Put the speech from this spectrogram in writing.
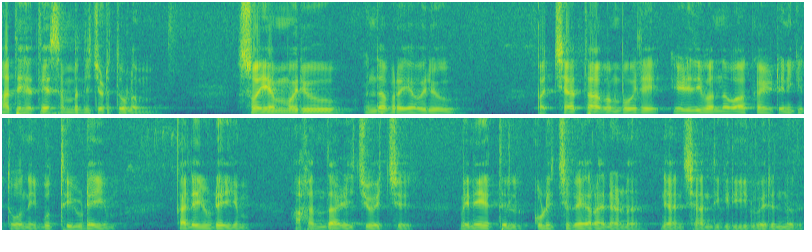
അദ്ദേഹത്തെ സംബന്ധിച്ചിടത്തോളം സ്വയം ഒരു എന്താ പറയുക ഒരു പശ്ചാത്താപം പോലെ എഴുതി വന്ന വാക്കായിട്ട് എനിക്ക് തോന്നി. ബുദ്ധിയുടെയും കലയുടെയും അഹന്ത അഴിച്ചു വെച്ച് വിനയത്തിൽ കുളിച്ചു കയറാനാണ് ഞാൻ ശാന്തിഗിരിയിൽ വരുന്നത്.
